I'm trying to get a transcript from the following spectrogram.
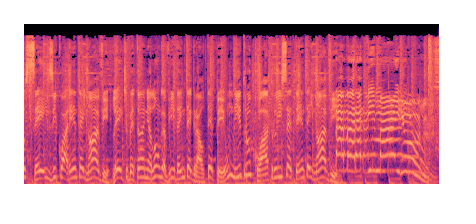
6,49. Leite Betânia longa vida integral TP 1 litro, 4,79. Tá barato demais, Júnior!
